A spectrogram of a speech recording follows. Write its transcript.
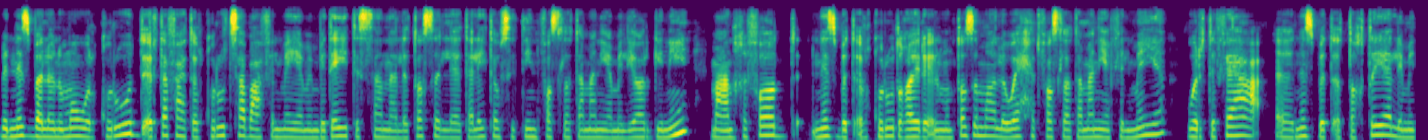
بالنسبة لنمو القروض ارتفعت القروض 7% من بداية السنة لتصل ل 63.8 مليار جنيه مع انخفاض نسبة القروض غير المنتظمة ل 1.8% وارتفاع نسبة التغطية ل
